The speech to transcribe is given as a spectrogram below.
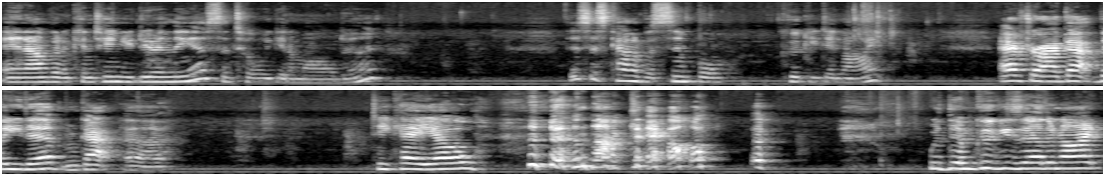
And I'm going to continue doing this until we get them all done. This is kind of a simple cookie tonight. After I got beat up and got uh, TKO knocked out with them cookies the other night.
